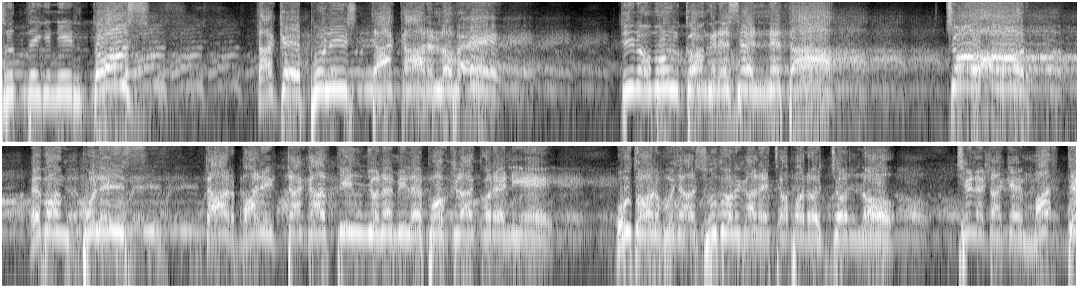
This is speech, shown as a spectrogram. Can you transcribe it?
সিদ্দিক নির্দোষ, তাকে পুলিশ টাকার লোভে তৃণমূল কংগ্রেসের নেতা, চোর এবং পুলিশ তার বাড়ির টাকা তিনজনে মিলে বকরা করে নিয়ে উদর বোঝা সুদর গাড়ে চাপানোর জন্য ছেলেটাকে মারতে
